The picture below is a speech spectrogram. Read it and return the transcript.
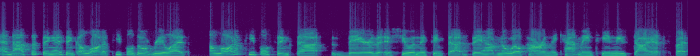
And that's the thing I think a lot of people don't realize. A lot of people think that they're the issue and they think that they have no willpower and they can't maintain these diets. But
